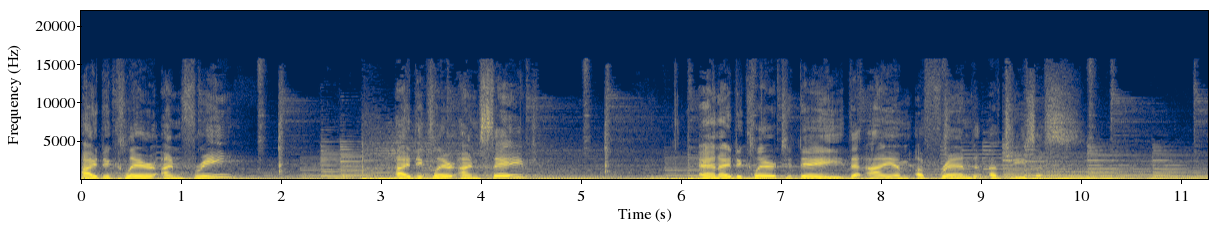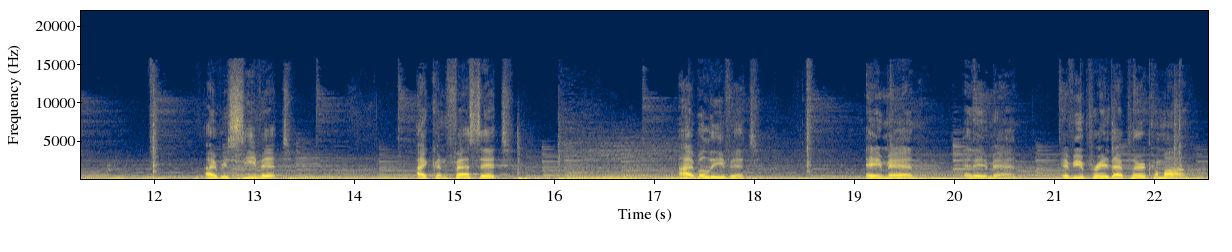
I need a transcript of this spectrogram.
I declare I'm free. I declare I'm saved. And I declare today that I am a friend of Jesus. I receive it. I confess it. I believe it. Amen and amen. If you prayed that prayer, come on.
